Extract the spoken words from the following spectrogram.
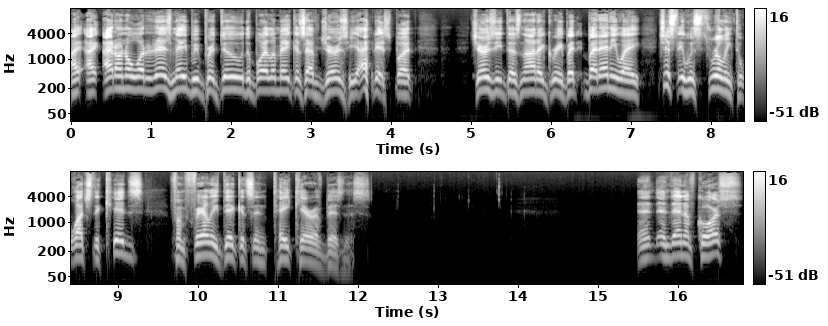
I, I, I don't know what it is. Maybe Purdue, the Boilermakers have Jerseyitis, but Jersey does not agree. But but anyway, just it was thrilling to watch the kids from Fairleigh Dickinson take care of business. And and then of course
